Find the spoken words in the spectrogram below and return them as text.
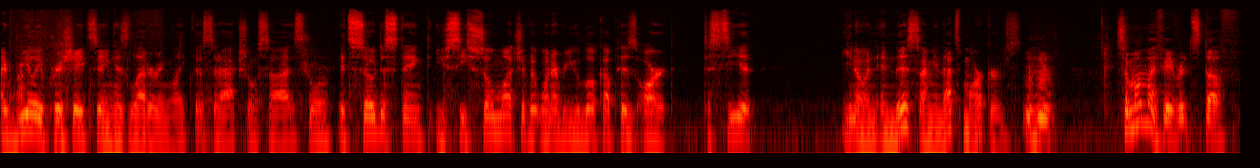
I really appreciate seeing his lettering like this at actual size. Sure. It's so distinct. You see so much of it whenever you look up his art. To see it, you know, in, in this, I mean, that's markers. Mm-hmm. Some of my favorite stuff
